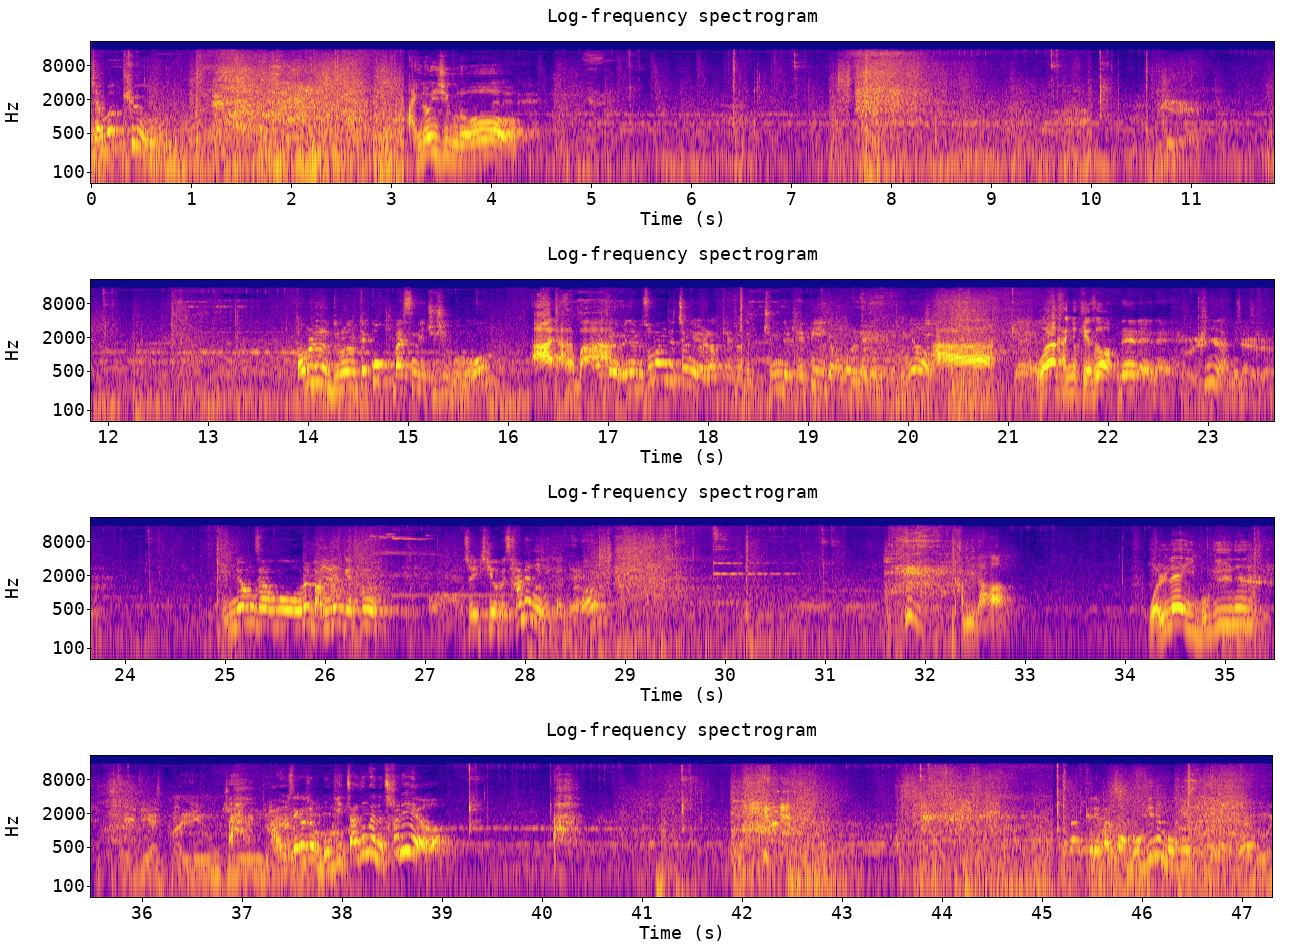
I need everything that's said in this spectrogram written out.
다시 한번 Q. 아 이런 식으로 네. W는 누를 때 꼭 말씀해 주시고 아, 아, 아, 마, 제가 왜냐면 소방대청에 연락해서 그 주민들 대피 경보를 내려야 되거든요. 아, 네. 워낙 강력해서 네네네. 큰일 납니다, 지금. 인명사고를 막는 게 또, 어, 저희 기업의 사명이니까요. 갑니다. 원래 이 모기는 아, 요새가 좀 목이 짜증나는 철이에요. 하지만 그래봤자 모기는 모기일 뿐이거든요.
